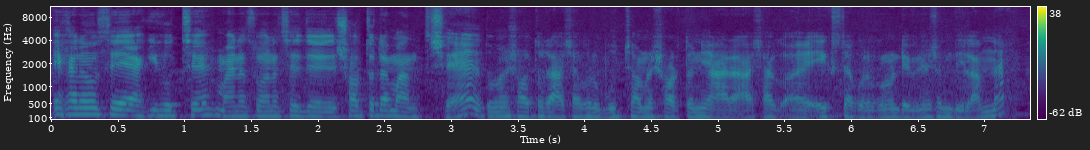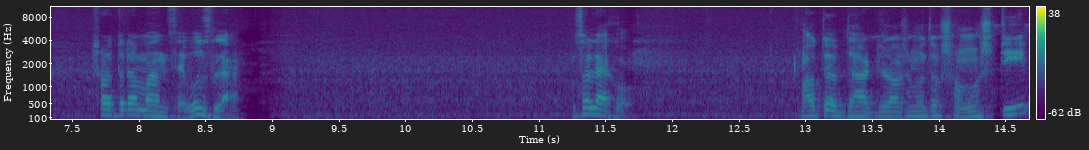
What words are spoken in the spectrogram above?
এখানেও সে একই হচ্ছে মাইনাস ওয়ান আছে যে শর্তটা মানছে হ্যাঁ? তোমার শর্তটা আশা করে বুঝছ, আমরা শর্ত নিয়ে আর আশা এক্সট্রা করে কোনো ডেফিনেশন দিলাম না। শর্তটা মানছে, বুঝলা? লেখো। অতএব ধারটির অসমতক সমষ্টি।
